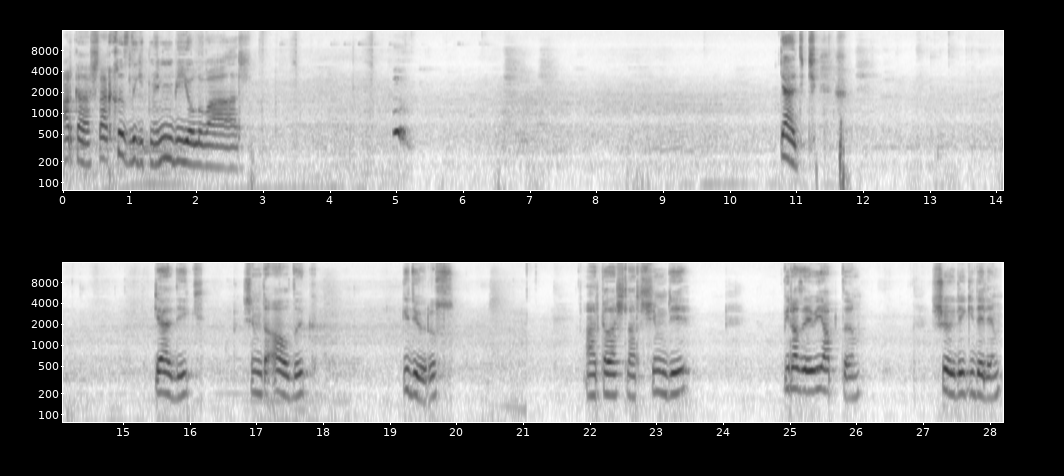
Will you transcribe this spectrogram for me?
Arkadaşlar hızlı gitmenin bir yolu var. Geldik. Geldik. Şimdi aldık. Gidiyoruz. Arkadaşlar şimdi biraz evi yaptım. Şöyle gidelim.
